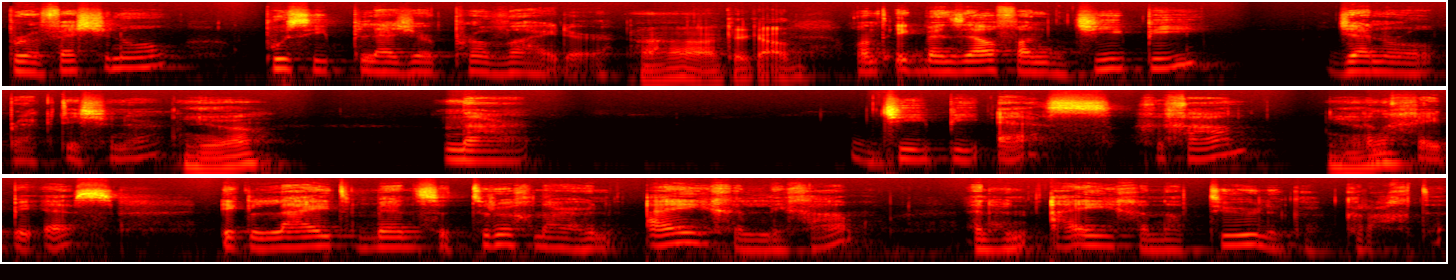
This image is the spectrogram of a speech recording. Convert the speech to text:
professional pussy pleasure provider. Ah, kijk aan. Want ik ben zelf van GP, General Practitioner, Ja. naar GPS gegaan. Ja. En een GPS. Ik leid mensen terug naar hun eigen lichaam en hun eigen natuurlijke krachten.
